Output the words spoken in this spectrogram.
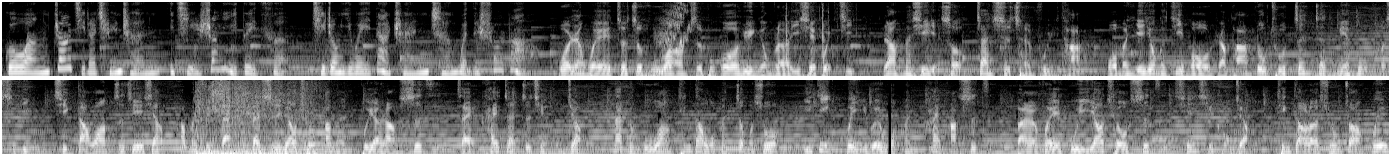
国王召集了群臣一起商议对策，其中一位大臣沉稳地说道：“我认为这只狐王只不过运用了一些诡计。”让那些野兽暂时臣服于他，我们也用个计谋，让他露出真正的面目和实力，请大王直接向他们宣战，但是要求他们不要让狮子在开战之前吼叫。那个狐王听到我们这么说，一定会以为我们害怕狮子，反而会故意要求狮子先行吼叫。听到了雄壮威武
